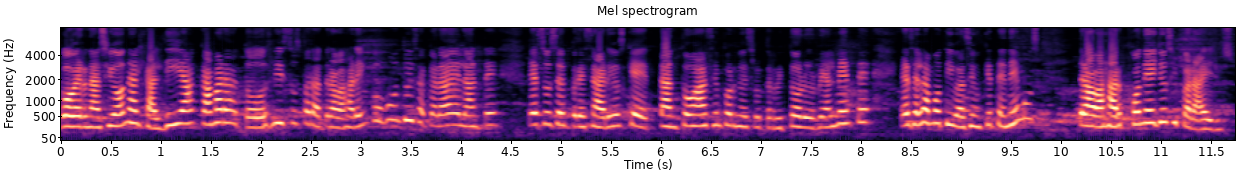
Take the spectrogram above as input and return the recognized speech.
gobernación, alcaldía, cámara, todos listos para trabajar en conjunto y sacar adelante esos empresarios que tanto hacen por nuestro territorio. Realmente esa es la motivación que tenemos, trabajar con ellos y para ellos.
